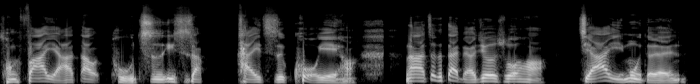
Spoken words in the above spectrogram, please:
从发芽到吐枝，一直到开枝扩叶哈。那这个代表就是说哈，甲乙木的人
